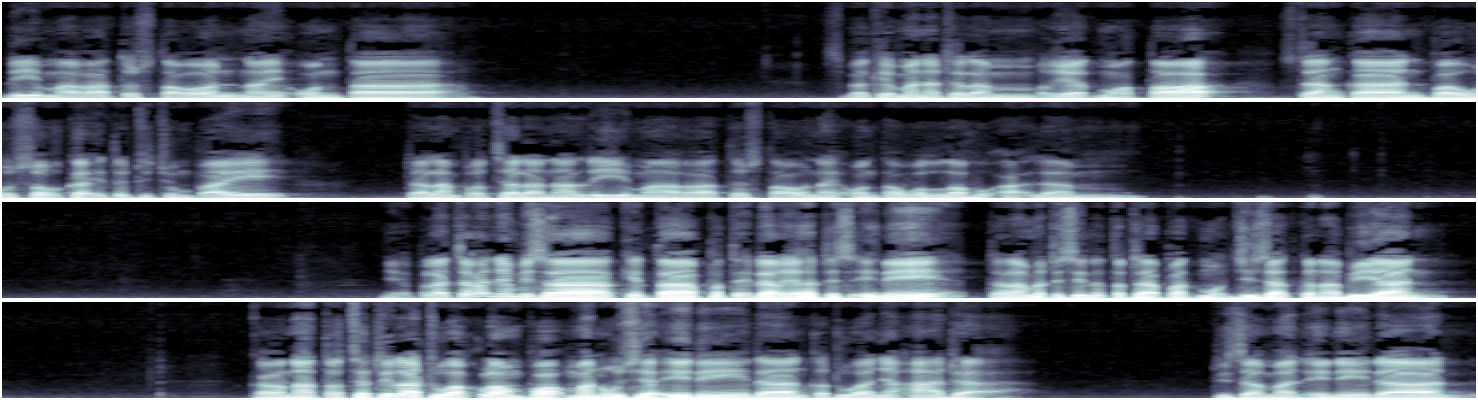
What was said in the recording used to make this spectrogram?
500 tahun naik unta. Sebagaimana dalam riat muatta, sedangkan bau surga itu dijumpai dalam perjalanan 500 tahun naik unta wallahu a'lam. Ya, pelajaran yang bisa kita petik dari hadis ini, dalam hadis ini terdapat mukjizat kenabian karena terjadilah dua kelompok manusia ini dan keduanya ada di zaman ini dan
